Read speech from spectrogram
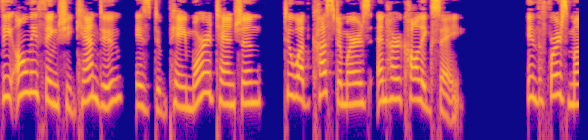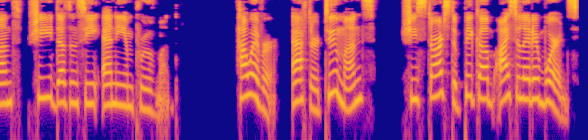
The only thing she can do is to pay more attention to what customers and her colleagues say. In the first month, she doesn't see any improvement. However, after two months, she starts to pick up isolated words,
